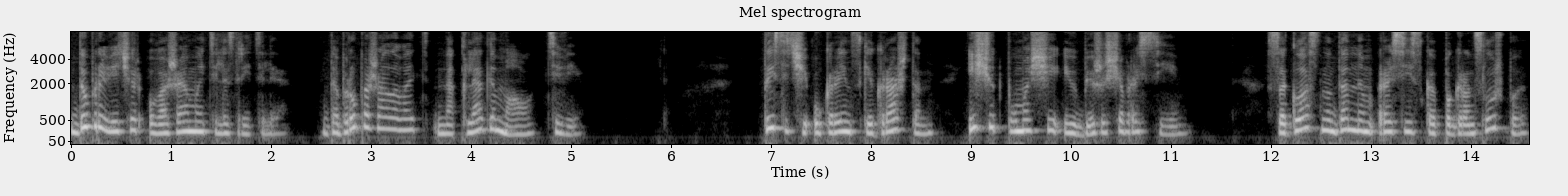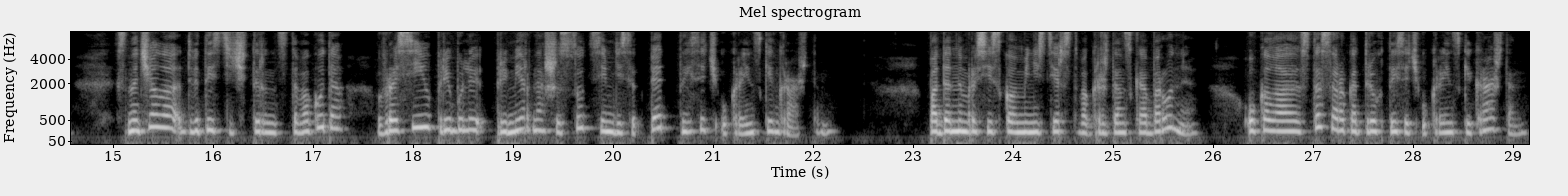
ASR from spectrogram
Добрый вечер, уважаемые телезрители! Добро пожаловать на Кляге Мау ТВ. Тысячи украинских граждан ищут помощи и убежища в России. Согласно данным российской погранслужбы, с начала 2014 года в Россию прибыли примерно 675 тысяч украинских граждан. По данным Российского Министерства гражданской обороны, около 143 тысяч украинских граждан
